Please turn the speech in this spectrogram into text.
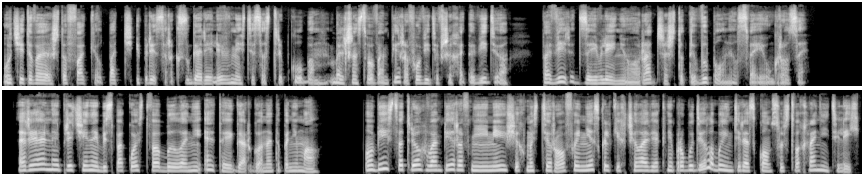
Учитывая, что факел, патч и призрак сгорели вместе со стрип-клубом, большинство вампиров, увидевших это видео, поверят заявлению Раджа, что ты выполнил свои угрозы. Реальной причиной беспокойства было не это, и Гаргон это понимал. Убийство трех вампиров, не имеющих мастеров, и нескольких человек не пробудило бы интерес консульства хранителей.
